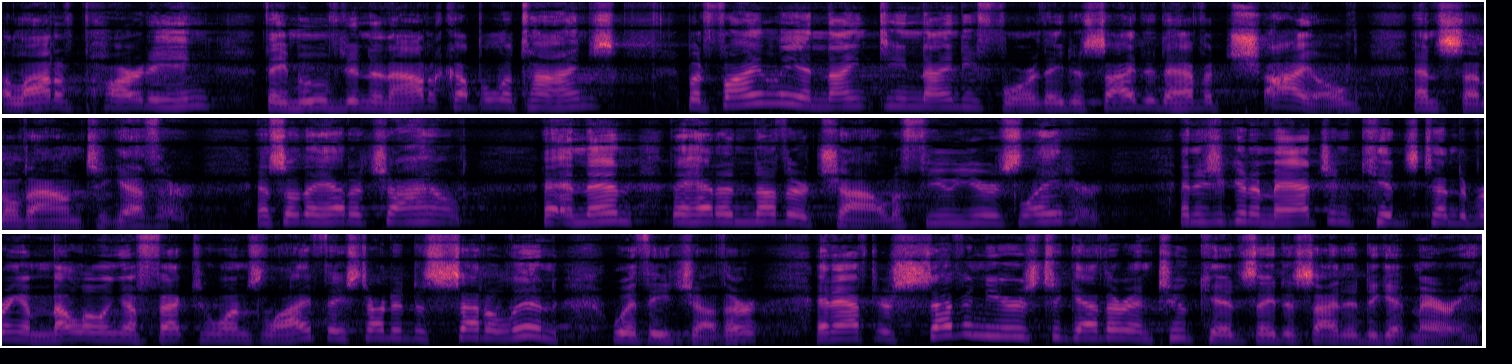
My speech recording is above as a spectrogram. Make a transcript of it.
a lot of partying. They moved in and out a couple of times. But finally, in 1994, they decided to have a child and settle down together. And so they had a child. And then they had another child a few years later. And as you can imagine, kids tend to bring a mellowing effect to one's life. They started to settle in with each other. And after seven years together and two kids, they decided to get married.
